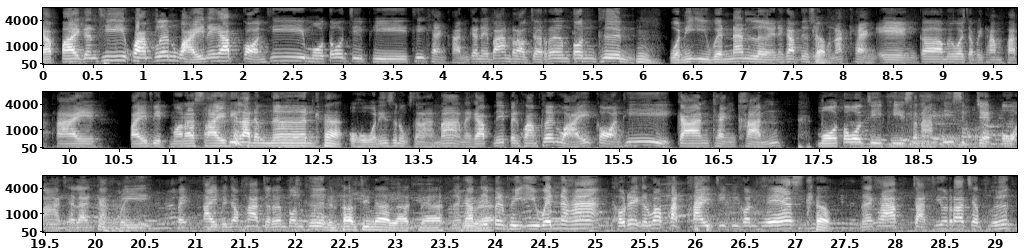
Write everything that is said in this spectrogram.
ครับไปกันที่ความเคลื่อนไหวนะครับ ก่อนที่ MotoGP ที่แข่งขันกันในบ้านเราจะเริ่มต้นขึ้นอืมวันนี้อีเวนต์แนั่นเลยนะครับ ในส่วนครับของนักแข่งเองก็ไม่ว่าจะไปทำผัดไทย ไปบิดมอเตอร์ไซค์ที่ลาดดำเนินครับโอ้โห วันนี้สนุกสนานมากนะครับ นี่เป็นความเคลื่อนไหวก่อนที่การแข่งขัน MotoGP สนามที่ 17 OR Thailand กลางปีไทยเป็นเจ้าภาพจะเริ่มต้นขึ้นเป็นภาพที่น่ารักนะนะครับดูนี่เป็นพรีอีเวนต์นะฮะเขาเรียกกันว่าผัดไทย GP Contest ครับ นะครับ จัดที่ราชพฤกษ์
